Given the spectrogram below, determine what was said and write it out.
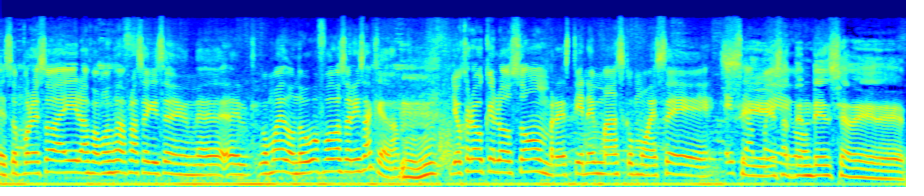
Eso por eso ahí la famosa frase que dicen, eh, el- ¿cómo es? Donde hubo fuego, ceniza quedan. Yo creo que los hombres tienen más como ese, ese sí, apego. esa tendencia de, de-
